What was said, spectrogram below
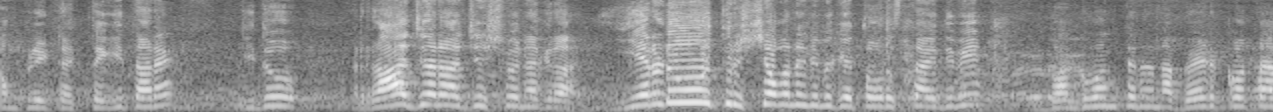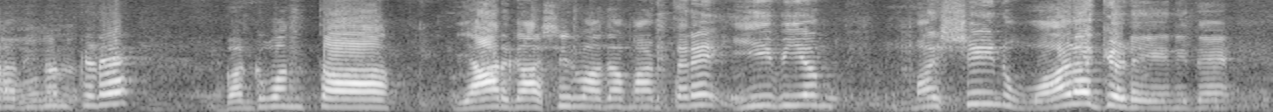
ಕಂಪ್ಲೀಟ್ ಆಗಿ ತೆಗಿತಾರೆ. ಇದು ರಾಜರಾಜೇಶ್ವರ ನಗರ. ಎರಡೂ ದೃಶ್ಯವನ್ನು ನಿಮಗೆ ತೋರಿಸ್ತಾ ಇದ್ದೀವಿ. ಭಗವಂತನನ್ನ ಬೇಡ್ಕೋತಾ ಇರೋದು ಇನ್ನೊಂದು ಕಡೆ. ಭಗವಂತ ಯಾರಿಗ ಆಶೀರ್ವಾದ ಮಾಡ್ತಾರೆ? ಇ ವಿ ಎಂ ಮಷೀನ್ ಒಳಗಡೆ ಏನಿದೆ?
